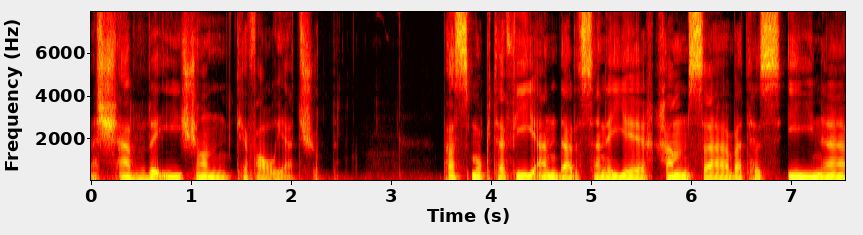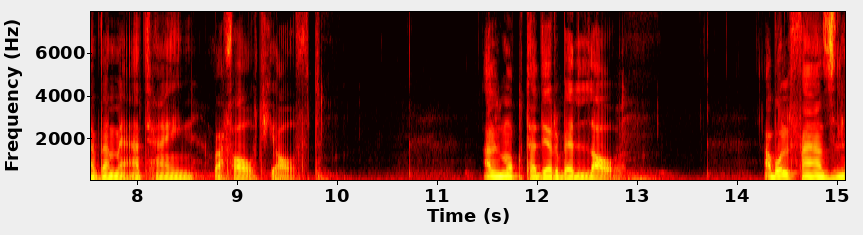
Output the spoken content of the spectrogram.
و شر ایشان کفایت شد. پس مکتفی اندر سنه خمسه و تسعین و معتین وفات یافت. المقتدر بالله. ابوالفضل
